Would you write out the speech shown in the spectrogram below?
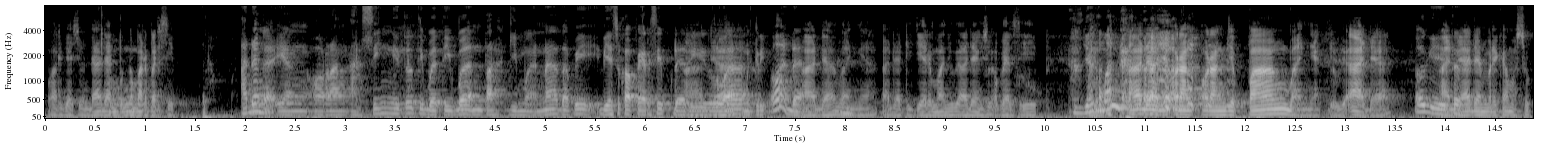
warga Sunda dan penggemar Persib. Ada nggak yang orang asing itu tiba-tiba entah gimana tapi dia suka Persib dari Ada. luar negeri? Oh ada. Ada banyak, ada di Jerman juga ada yang suka Persib. Jerman ada, ada orang-orang Jepang banyak juga ada. Oh, gitu. Ada dan mereka masuk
